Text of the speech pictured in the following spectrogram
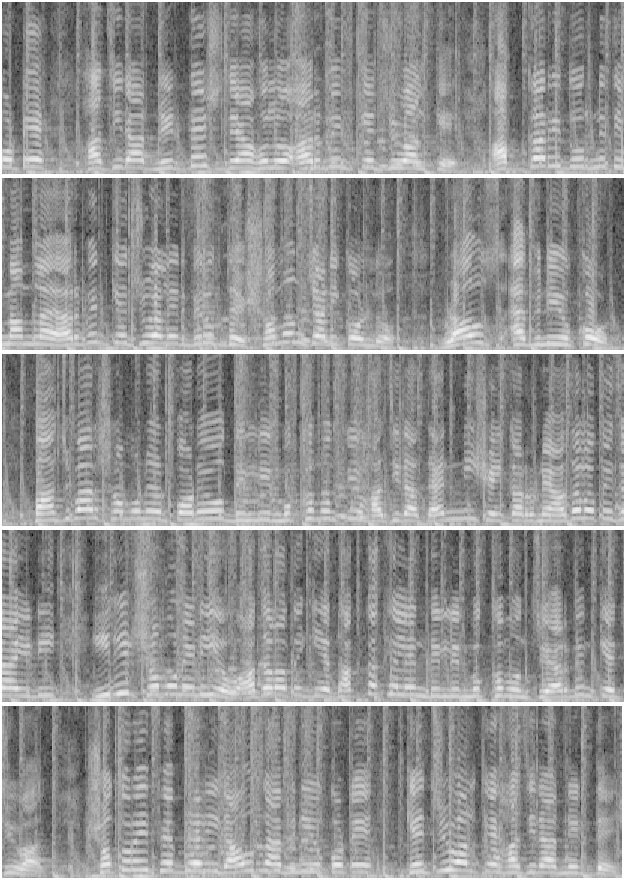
কোর্টে হাজিরার নির্দেশ দেওয়া হলো অরবিন্দ কেজরিওয়ালকে। আবগারি দুর্নীতি মামলায় অরবিন্দ কেজরিওয়ালের বিরুদ্ধে সমন জারি করল রাউজ অ্যাভিনিউ কোর্ট। পাঁচবার সমনের পরেও দিল্লির মুখ্যমন্ত্রী হাজিরা দেননি, সেই কারণে আদালতে যায় ইডি। ইডির সমন এড়িয়েও আদালতে গিয়ে ধাক্কা খেলেন দিল্লির মুখ্যমন্ত্রী অরবিন্দ কেজরিওয়াল। সতেরোই ফেব্রুয়ারি রাউজ অ্যাভিনিউ কোর্টে কেজরিওয়ালকে হাজিরার নির্দেশ।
